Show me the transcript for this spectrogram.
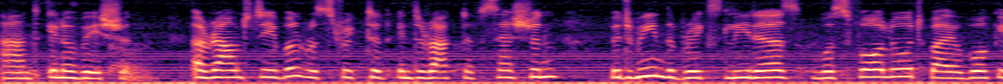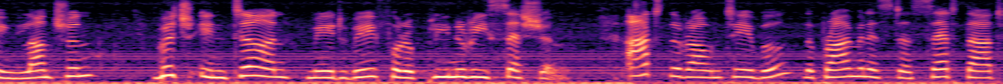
and innovation. A roundtable restricted interactive session between the BRICS leaders was followed by a working luncheon, which in turn made way for a plenary session. At the round table, the Prime Minister said that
